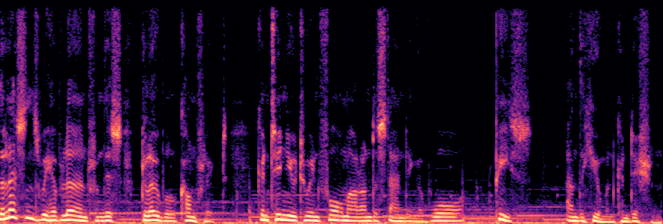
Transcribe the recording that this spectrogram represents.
The lessons we have learned from this global conflict continue to inform our understanding of war, peace and the human condition.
